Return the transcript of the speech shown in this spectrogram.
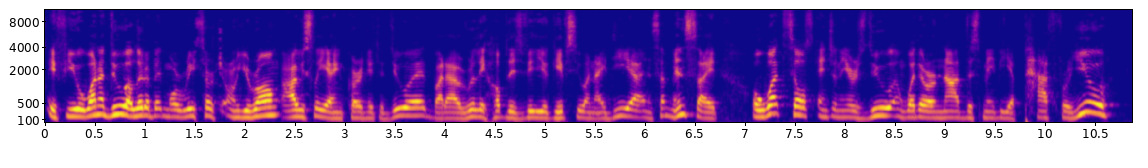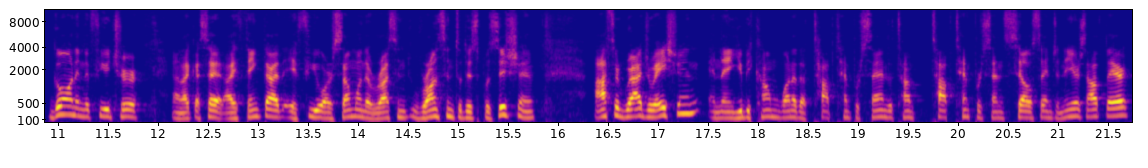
if you want to do a little bit more research on your own, obviously I encourage you to do it, but I really hope this video gives you an idea and some insight of what sales engineers do and whether or not this may be a path for you going in the future. And like I said, I think that if you are someone that runs, runs into this position after graduation and then you become one of the top 10%, the top, top 10% sales engineers out there,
